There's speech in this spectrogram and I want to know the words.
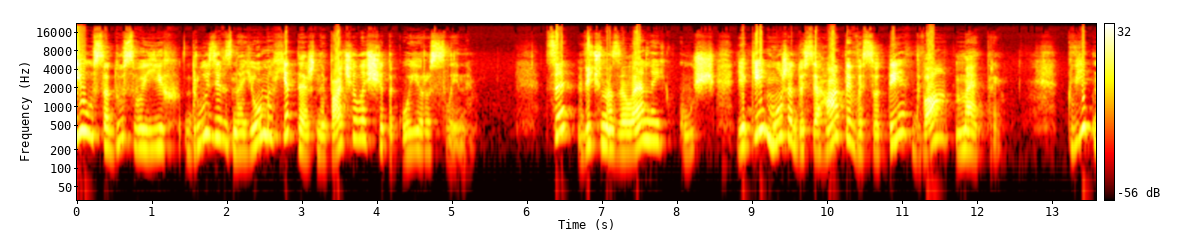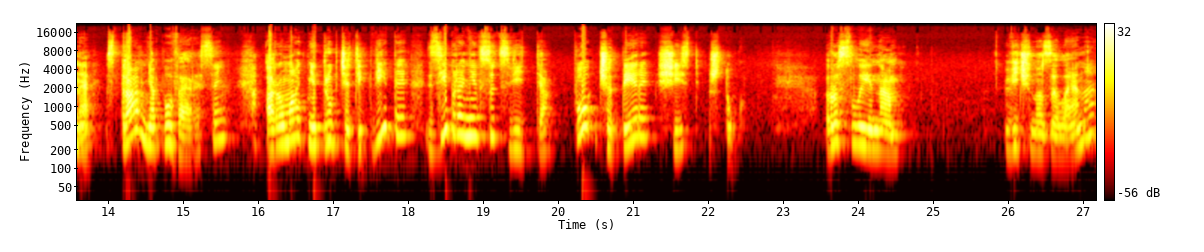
і у саду своїх друзів, знайомих я теж не бачила ще такої рослини. Це вічнозелений кущ, який може досягати висоти 2 метри. Квітне з травня по вересень, ароматні трубчаті квіти зібрані в суцвіття по 4-6 штук. Рослина вічнозелена,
